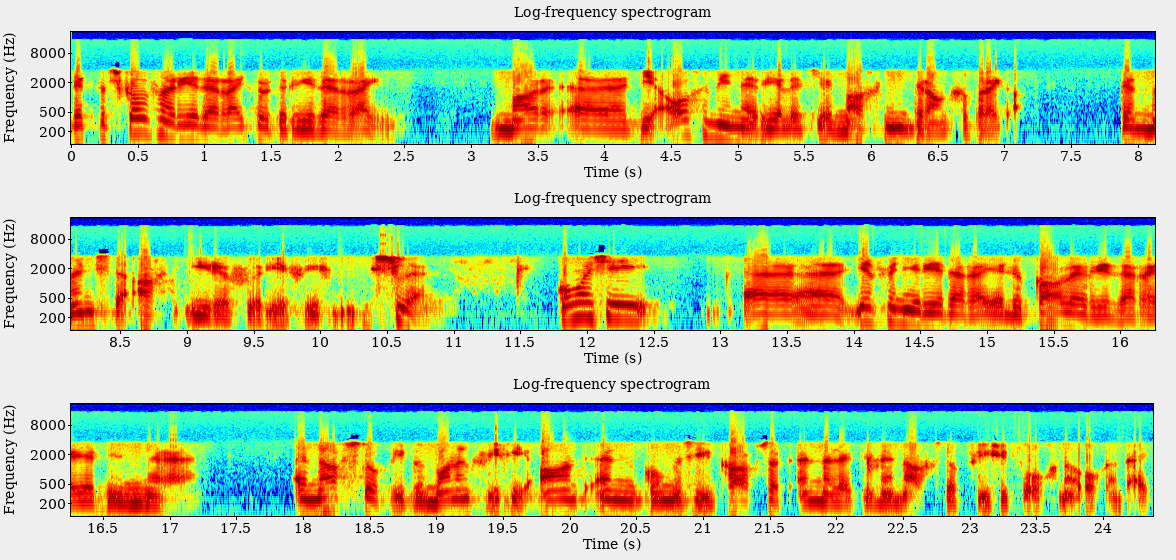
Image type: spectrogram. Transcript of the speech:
dit verskil van redery tot redery. Maar uh die algemene reël is jy mag nie drank gebruik ten minste 8 ure voor jy vlieg nie. So. Kom ons sê uh een van die rederye, lokale rederye doen uh 'n nagstop, die bemanning vlieg die aand in, kom ons in Kaapstad in, hulle doen 'n nagstop vlieg die volgende oggend uit.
